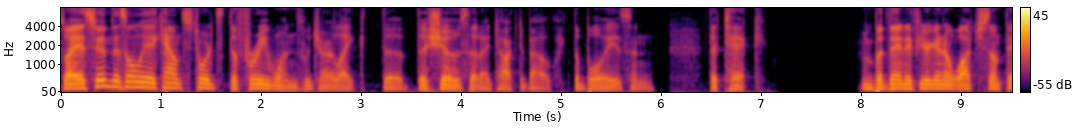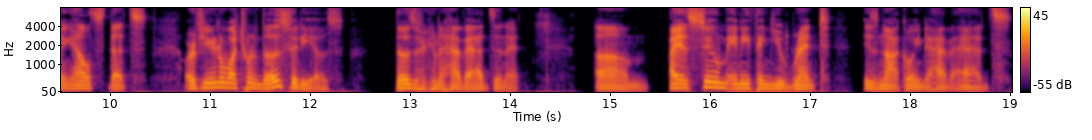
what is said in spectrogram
So I assume this only accounts towards the free ones, which are like the the shows that I talked about, like The Boys and The Tick. But then if you're going to watch something else that's or if you're going to watch one of those videos, those are going to have ads in it. Um I assume anything you rent is not going to have ads,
